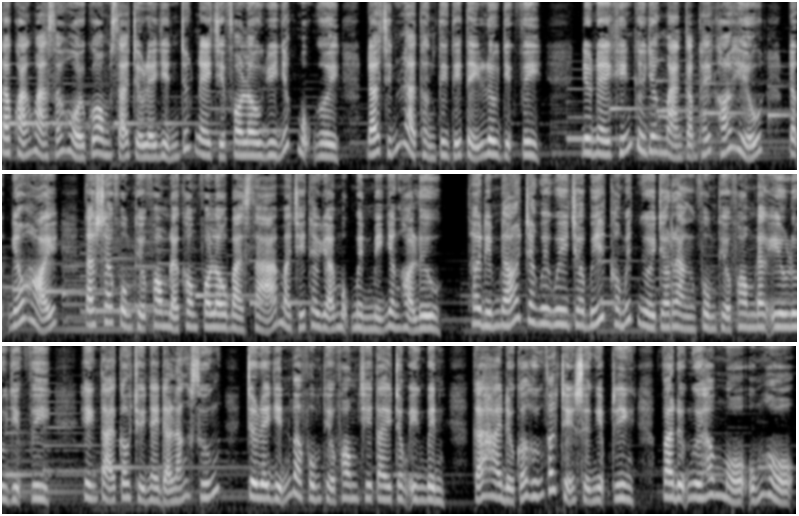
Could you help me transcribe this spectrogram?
tài khoản mạng xã hội của ông xã Triệu Lệ Dĩnh trước đây chỉ follow duy nhất một người, đó chính là thần tiên tỷ tỷ Lưu Diệt Phi. Điều này khiến cư dân mạng cảm thấy khó hiểu, đặt dấu hỏi tại sao Phùng Thiệu Phong lại không follow bà xã mà chỉ theo dõi một mình mỹ nhân họ Lưu. Thời điểm đó, Trang Quy Quy cho biết không ít người cho rằng Phùng Thiệu Phong đang yêu Lưu Diệt Phi. Hiện tại câu chuyện này đã lắng xuống. Triệu Lệ Dĩnh và Phùng Thiệu Phong chia tay trong yên bình. Cả hai đều có hướng phát triển sự nghiệp riêng và được người hâm mộ ủng hộ.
